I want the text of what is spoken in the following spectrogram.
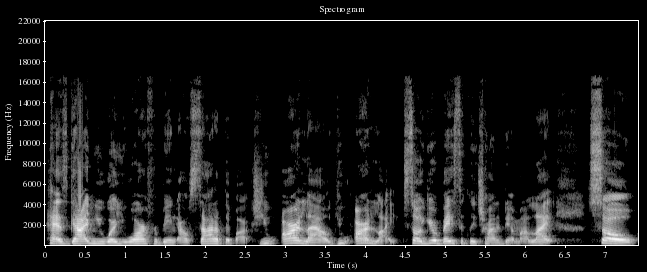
has gotten you where you are for being outside of the box. You are loud, you are light. So you're basically trying to dim my light. So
